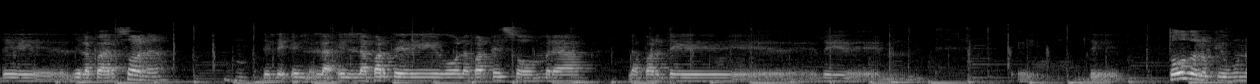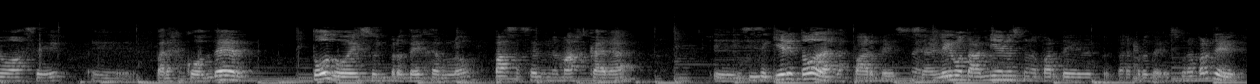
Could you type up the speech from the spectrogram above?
de, de la persona, el- la, el- la parte de ego, la parte de sombra, la parte de, de, eh, de todo lo que uno hace eh, para esconder todo eso y protegerlo, pasa a ser una máscara. eh, si se quiere todas las partes, o sea, el ego también es una parte para proteger, es una parte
